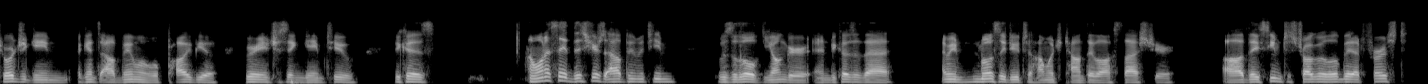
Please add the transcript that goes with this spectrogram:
Georgia game against Alabama will probably be a very interesting game too, because I want to say this year's Alabama team was a little younger, and because of that, I mean, mostly due to how much talent they lost last year, uh, they seemed to struggle a little bit at first,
